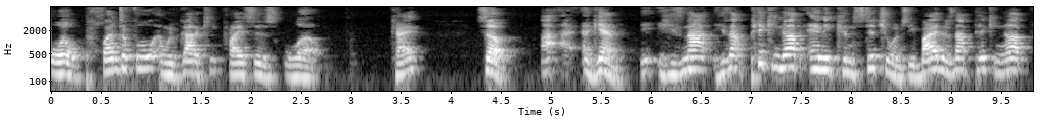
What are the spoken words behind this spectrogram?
oil plentiful and we've got to keep prices low. Okay, so I, again, he's not he's not picking up any constituency. Biden is not picking up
